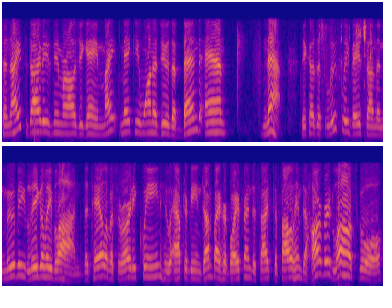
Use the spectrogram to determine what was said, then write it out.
Tonight's diabetes numerology game might make you want to do the bend and snap because it's loosely based on the movie Legally Blonde, the tale of a sorority queen who, after being dumped by her boyfriend, decides to follow him to Harvard Law School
